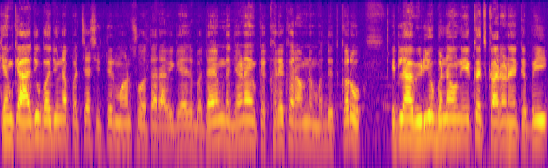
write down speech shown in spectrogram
કેમ કે આજુબાજુના પચાસ સિત્તેર માણસો અત્યારે આવી ગયા છે. બધા એમને જણાવ્યું કે ખરેખર અમને મદદ કરો. એટલે આ વીડિયો બનાવવાનું એક જ કારણ છે કે ભાઈ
